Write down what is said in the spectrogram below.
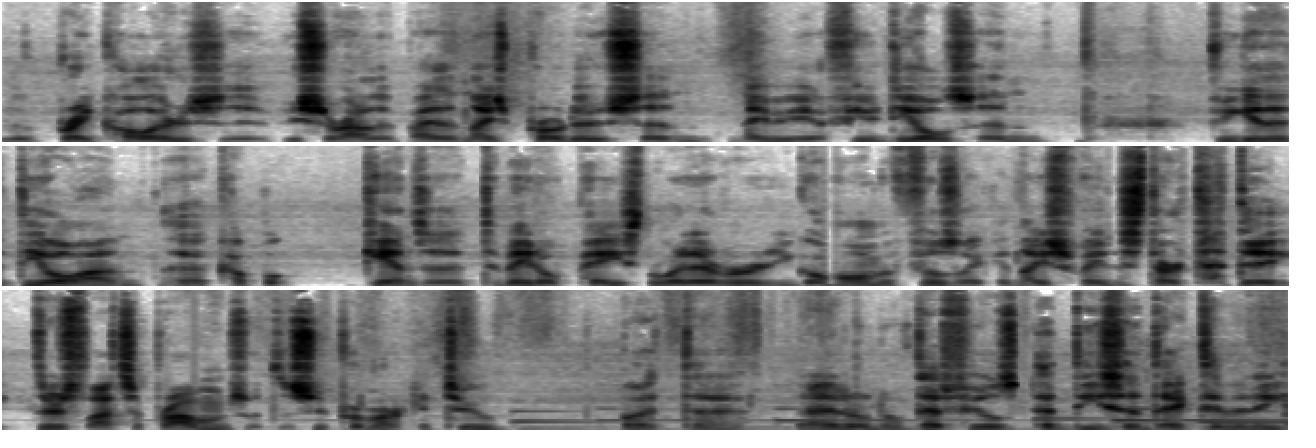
the bright colors, uh, be surrounded by the nice produce and maybe a few deals. And if you get a deal on a couple cans of tomato paste or whatever, you go home, it feels like a nice way to start the day. There's lots of problems with the supermarket too, but uh, I don't know if that feels a decent activity.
